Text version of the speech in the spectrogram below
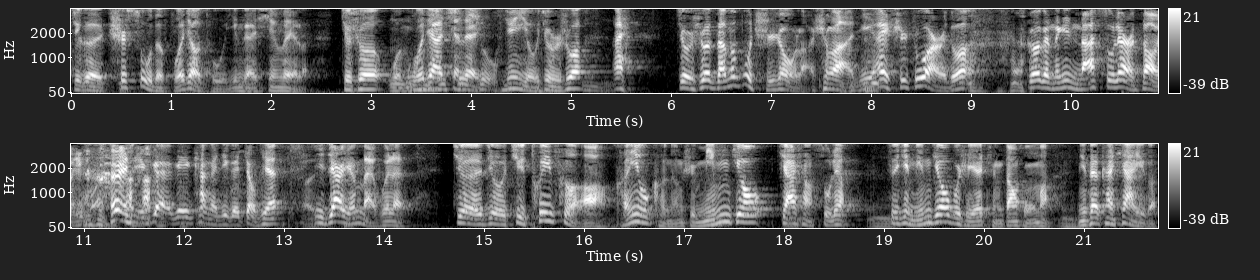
这个吃素的佛教徒应该欣慰了，就说我们国家现在已经有，就是说，哎。就是说，咱们不吃肉了，是吧？你爱吃猪耳朵，哥哥能给你拿塑料造一个，你看，给你看看这个照片，一家人买回来，这就据推测啊，很有可能是明胶加上塑料。最近明胶不是也挺当红吗？你再看下一个，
